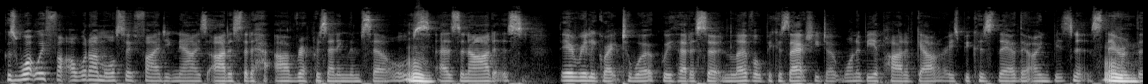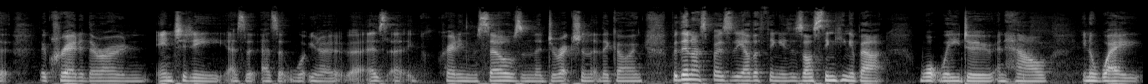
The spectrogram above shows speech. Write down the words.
because what we're what I'm also finding now is artists that are, are representing themselves Mm. as an artist. They're really great to work with at a certain level because they actually don't want to be a part of galleries because they're their own business. They're Mm. the, they've created their own entity as it, as it you know as uh, creating themselves and the direction that they're going. But then I suppose the other thing is, is I was thinking about what we do and how, in a way,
